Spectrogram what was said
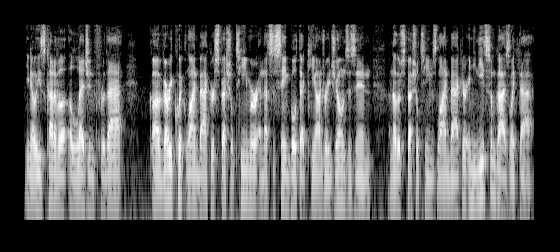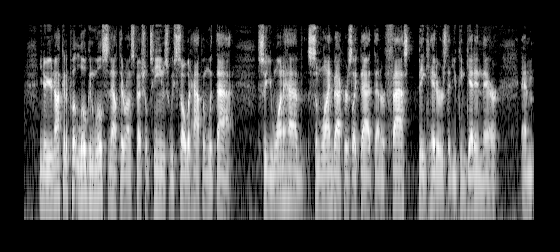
you know, he's kind of a, a legend for that. Uh, very quick linebacker, special teamer, and that's the same boat that Keandre Jones is in, another special teams linebacker. And you need some guys like that you know, you're not going to put Logan Wilson out there on special teams. We saw what happened with that. So you want to have some linebackers like that that are fast, big hitters that you can get in there. And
